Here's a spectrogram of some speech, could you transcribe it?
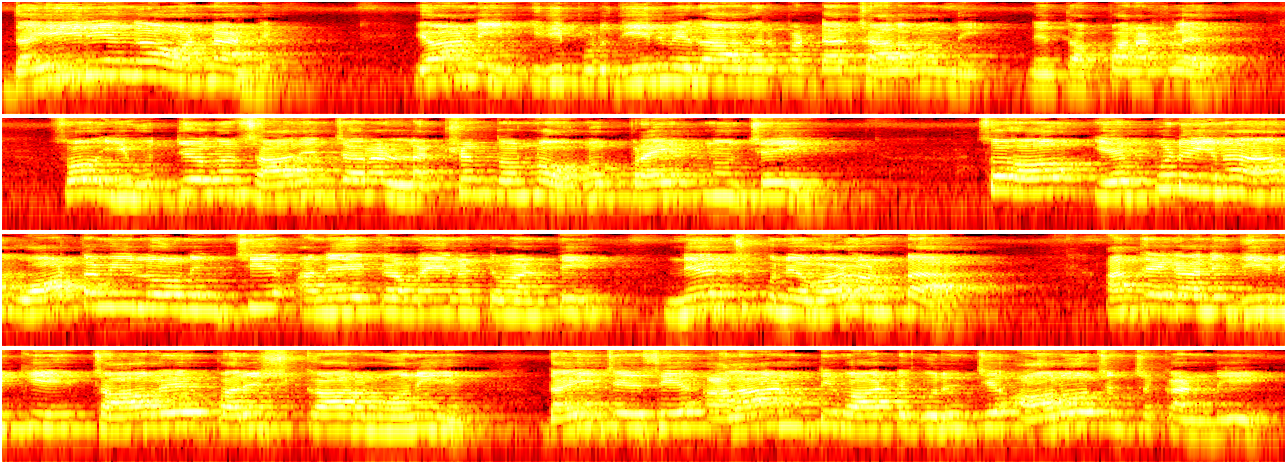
ధైర్యంగా ఉండండి. ఏమండి ఇది ఇప్పుడు దీని మీద ఆధారపడ్డారు చాలామంది. నేను తప్పు అనట్లేదు. సో ఈ ఉద్యోగం సాధించాలనే లక్ష్యంతో నువ్వు ప్రయత్నం చేయి. సో ఎప్పుడైనా ఓటమిలో నుంచి అనేకమైనటువంటి నేర్చుకునే వాళ్ళు ఉంటారు. అంతేగాని దీనికి చావే పరిష్కారము అని దయచేసి అలాంటి వాటి గురించి ఆలోచించకండి.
